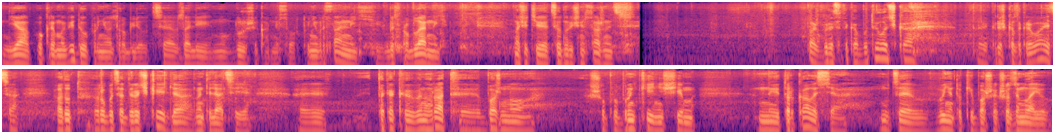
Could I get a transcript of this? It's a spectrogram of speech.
Я окреме відео про нього зроблю. Це взагалі ну, дуже шикарний сорт. Універсальний, безпроблемний. Значить, е, це однорічний саджанець. Так, береться така бутилочка, та кришка закривається, а тут робляться дирочки для вентиляції. Е, Так як виноград е, бажано, щоб бруньки ні з чим не торкалися, ну це виняток хіба що якщо землею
